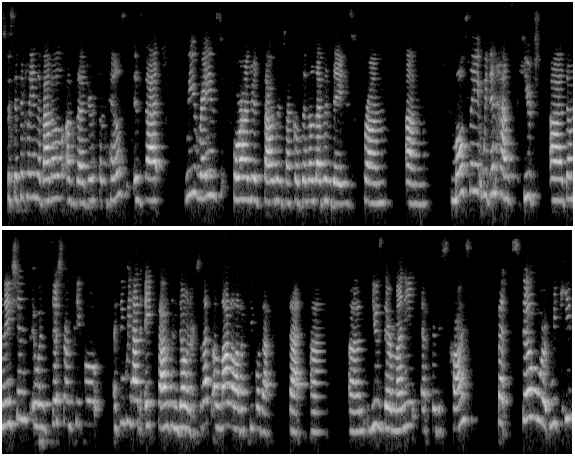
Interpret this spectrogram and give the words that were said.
specifically in the Battle of the Jerusalem Hills, is that we raised 400,000 shekels in 11 days from um, mostly, we didn't have huge uh, donations. It was just from people, I think we had 8,000 donors. So that's a lot, a lot of people that, that uh, um, use their money uh, for this cause. But still, we keep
